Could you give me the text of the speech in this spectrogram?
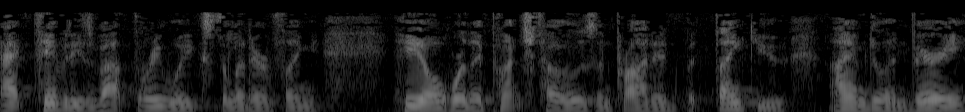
activities. About three weeks to let everything heal where they punched holes and prodded. But thank you. I am doing very,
